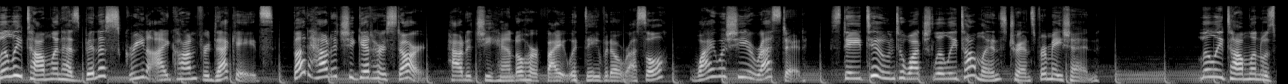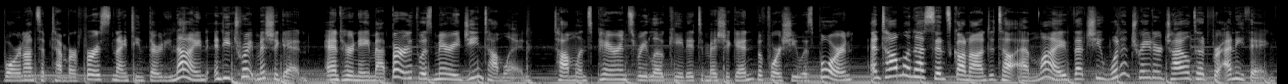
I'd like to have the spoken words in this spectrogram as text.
Lily Tomlin has been a screen icon for decades. But how did she get her start? How did she handle her fight with David O. Russell? Why was she arrested? Stay tuned to watch Lily Tomlin's transformation. Lily Tomlin was born on September 1, 1939, in Detroit, Michigan, and her name at birth was Mary Jean Tomlin. Tomlin's parents relocated to Michigan before she was born, and Tomlin has since gone on to tell M Live that she wouldn't trade her childhood for anything.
